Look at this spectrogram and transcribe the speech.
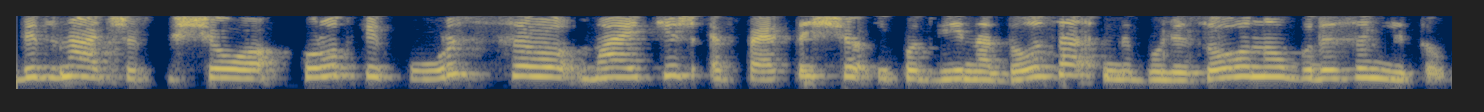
відзначив, що короткий курс має ті ж ефекти, що і подвійна доза небулізованого будезоніту.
